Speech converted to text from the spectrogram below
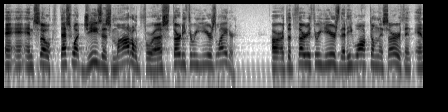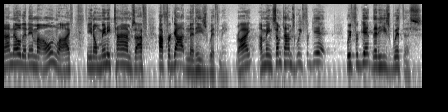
And, and, and, so that's what Jesus modeled for us 33 years later, or the 33 years that He walked on this earth. And, and I know that in my own life, you know, many times I've, I've forgotten that He's with me, right? I mean, sometimes we forget. We forget that He's with us.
